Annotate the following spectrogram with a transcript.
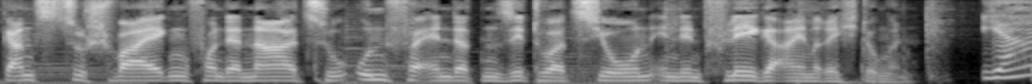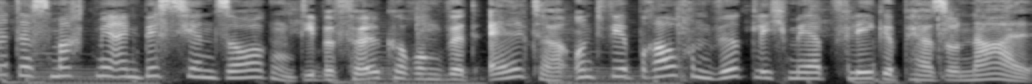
ganz zu schweigen von der nahezu unveränderten Situation in den Pflegeeinrichtungen. Ja, das macht mir ein bisschen Sorgen. Die Bevölkerung wird älter und wir brauchen wirklich mehr Pflegepersonal.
